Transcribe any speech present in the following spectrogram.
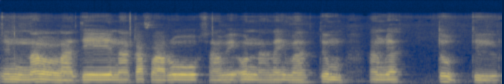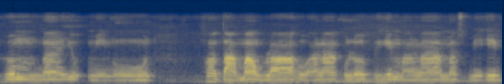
Innal ladzina kafaru sawi'un alaihim am yastubdirhum la yu'minun. Khatamallahu ala qulubihim ala masmihim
